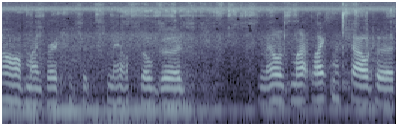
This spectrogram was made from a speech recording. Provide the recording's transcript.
Oh my gracious, it smells so good. Smells much like my childhood.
